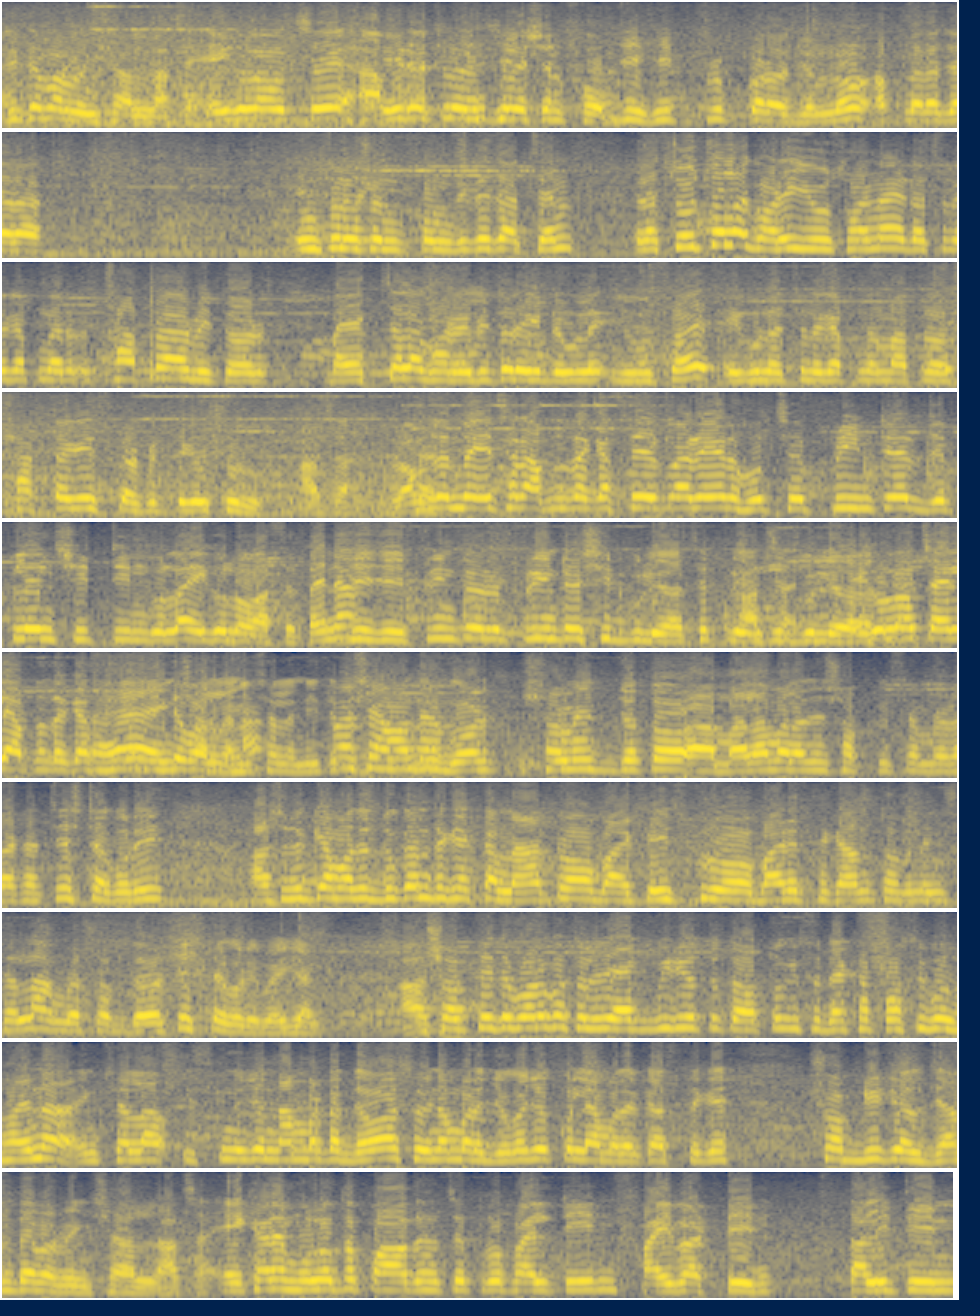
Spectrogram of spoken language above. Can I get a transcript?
দিতে পারব ইনশাল্লাহ আচ্ছা এগুলো হচ্ছে এটা হচ্ছে ইনসুলেশন ফোম জি হিট প্রুফ করার জন্য। আপনারা যারা ইনসুলেশন ফোম দিতে চাচ্ছেন এটা চৌচলা ঘরে ইউজ হয় না এটা হচ্ছে আপনার ছাপড়ার ভিতর বা একচালা ঘরের ভিতরে এগুলো ইউজ হয়। এগুলো হচ্ছে আপনার মাত্র ষাট টাকা স্কোয়ার ফিট থেকে শুরু। আচ্ছা রমজান ভাই এছাড়া আপনাদের কাছে এবারের হচ্ছে প্রিন্টের যে প্লেন শীট টিনগুলা এগুলো আছে তাই না? জি জি প্রিন্টের প্রিন্টের শিটগুলি আছে প্লেন আচ্ছা, শিটগুলি এগুলো চাইলে আপনাদের কাছে হ্যাঁ নিতে পারবেন ইনশাল্লাহ নিতে পাশে আমাদের ঘর সমেত যত মালামাল আছে সবকিছু আমরা রাখার চেষ্টা করি। আসলে কি আমাদের দোকান থেকে একটা নাটো বা একটা স্ক্রু বাইরে থেকে আনতে হবে না ইনশাল্লাহ আমরা সব দেওয়ার চেষ্টা করি ভাইজান। আর সবচেয়ে বড় কথা হলো এক ভিডিওতে তো অত কিছু দেখা পসিবল হয় না। ইনশাল্লাহ স্ক্রিনে যে নাম্বারটা দেওয়া আছে ওই নাম্বারে যোগাযোগ করলে আমাদের কাছ থেকে সব ডিটেলস জানতে পারবে ইনশাআল্লাহ। আচ্ছা এখানে মূলত পাওয়া যায় হচ্ছে প্রোফাইল টিন ফাইবার টিন টালিটিন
